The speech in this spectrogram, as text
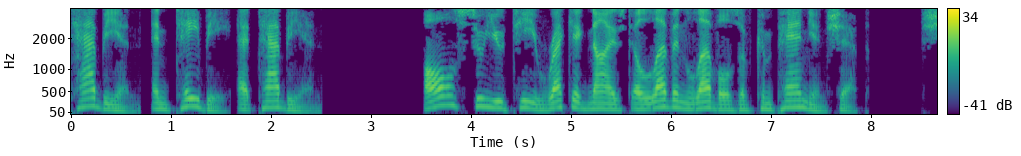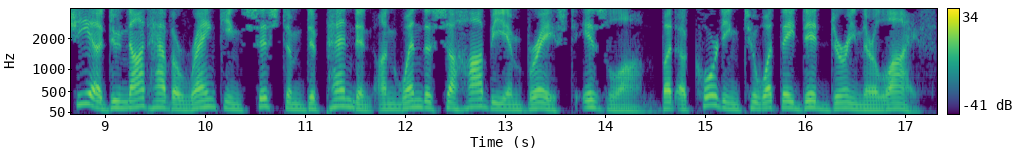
Tabi'in, and Tabi at Tabi'in. Al-Suyuti recognized 11 levels of companionship. Shia do not have a ranking system dependent on when the Sahabi embraced Islam but according to what they did during their life.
